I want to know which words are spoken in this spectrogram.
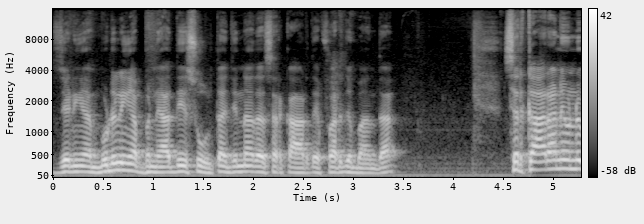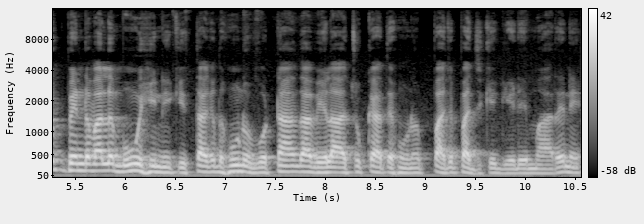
ਜਿਹੜੀਆਂ ਮੁੱਢਲੀਆਂ ਬੁਨਿਆਦੀ ਸਹੂਲਤਾਂ ਜਿਨ੍ਹਾਂ ਦਾ ਸਰਕਾਰ ਤੇ ਫਰਜ਼ ਬਣਦਾ ਸਰਕਾਰਾਂ ਨੇ ਉਹਨਾਂ ਪਿੰਡ ਵੱਲ ਮੂੰਹ ਹੀ ਨਹੀਂ ਕੀਤਾ ਕਿ ਹੁਣ ਵੋਟਾਂ ਦਾ ਵੇਲਾ ਆ ਚੁੱਕਾ ਤੇ ਹੁਣ ਭੱਜ ਭੱਜ ਕੇ ਗੇੜੇ ਮਾਰ ਰਹੇ ਨੇ।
